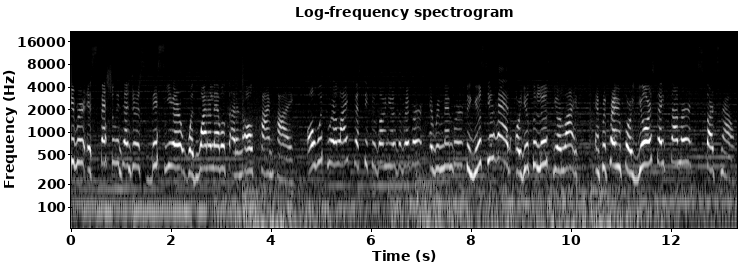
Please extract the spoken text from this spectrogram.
River is especially dangerous this year with water levels at an all-time high. Always wear a life vest if you're going near the river and remember to use your head or you could lose your life. And preparing for your safe summer starts now.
